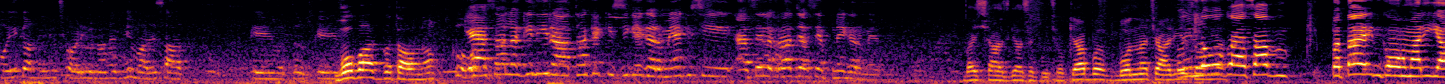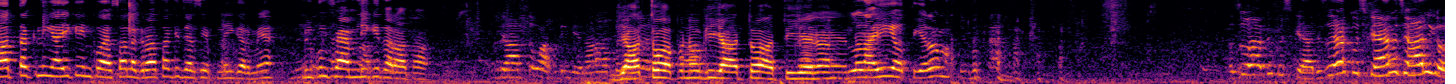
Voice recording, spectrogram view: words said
कोई कमी नहीं छोड़ी उन्होंने भी हमारे साथ के मतलब के वो बात बताओ ना। ऐसा लग ही नहीं रहा था कि किसी के घर में है किसी ऐसे लग रहा जैसे अपने घर में। भाई शाजगिया से पूछो क्या बोलना चाह रही तो है इन लोगों को ऐसा पता है इनको हमारी याद तक नहीं आई कि इनको ऐसा लग रहा था कि जैसे अपने ही घर में है। बिल्कुल फैमिली की तरह था। याद तो आती है ना याद तो अपनों की याद तो आती है ना। लड़ाई होती है ना हमारे। कुछ कह रही कुछ कहना चाह रही हो?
